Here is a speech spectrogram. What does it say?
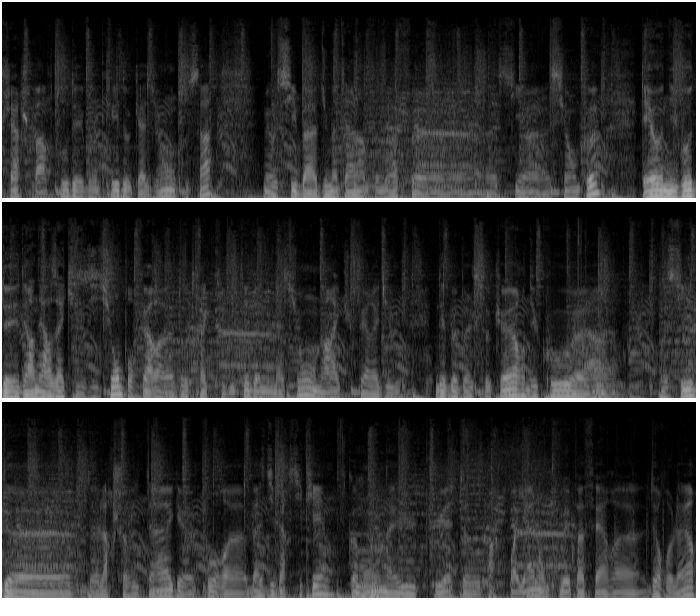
cherche partout des bons prix, d'occasion, tout ça, mais aussi bah, du matériel un peu neuf euh, si, euh, si on peut. Et au niveau des dernières acquisitions, pour faire euh, d'autres activités d'animation, on a récupéré du, des bubble soccer, du coup. euh, aussi de, de l'archerie tag pour euh, bah, se diversifier. Comme Mhm. on a eu pu être au parc royal, on pouvait pas faire de roller.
